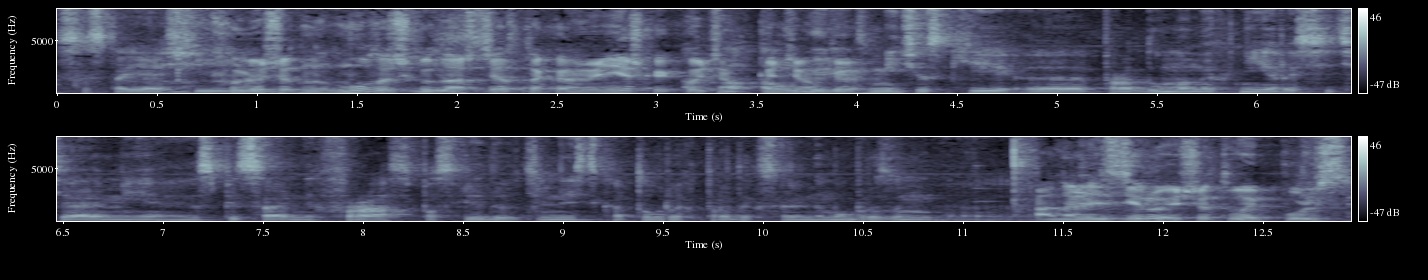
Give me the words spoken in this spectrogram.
состоящий Включат музычку, дашь тебе стакан винишка и котин, а- котенка. алгоритмически э, продуманных нейросетями специальных фраз, последовательность которых парадоксальным образом э, Анализируя еще твой пульс.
